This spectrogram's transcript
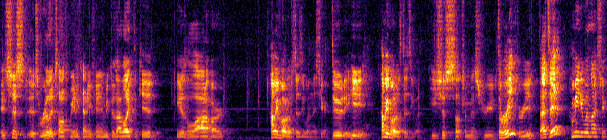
It's just it's really tough being a Kenny fan because I like the kid. He has a lot of heart, how many motos does he win this year? dude. He How many motos does he win? he's just such a mystery. Three. Three. That's it. How many did he win last year?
